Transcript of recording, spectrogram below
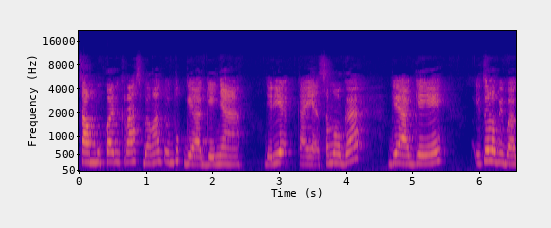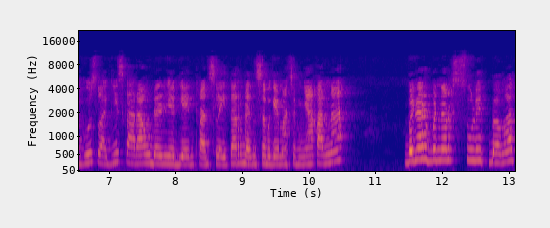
cambukan keras banget untuk GAG-nya. Jadi kayak semoga GAG itu lebih bagus lagi sekarang udah nyediain translator dan sebagainya macamnya karena benar-benar sulit banget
